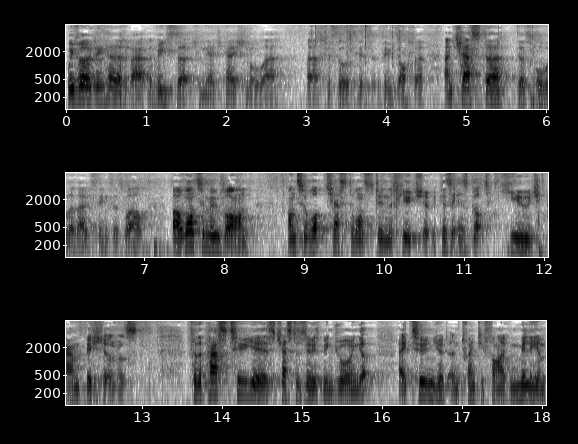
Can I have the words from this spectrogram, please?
We've already heard about the research and the educational uh, uh, facilities that zoos offer, and Chester does all of those things as well. But I want to move on onto what Chester wants to do in the future because it has got huge ambitions. For the past two years, Chester Zoo has been drawing up a £225 million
